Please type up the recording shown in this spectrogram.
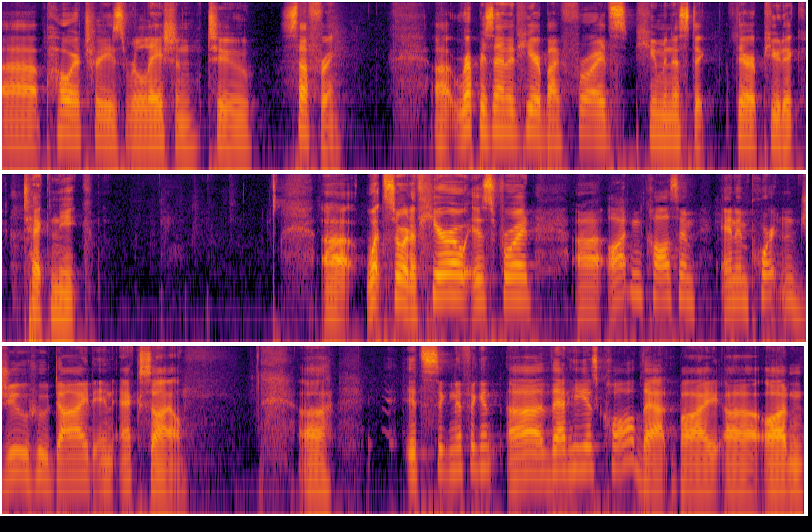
uh, poetry's relation to suffering, uh, represented here by Freud's humanistic therapeutic technique. Uh, what sort of hero is Freud? Uh, Auden calls him an important Jew who died in exile. It's significant uh, that he is called that by uh, Auden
